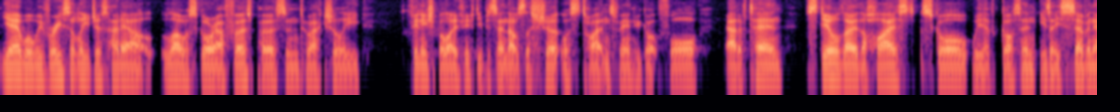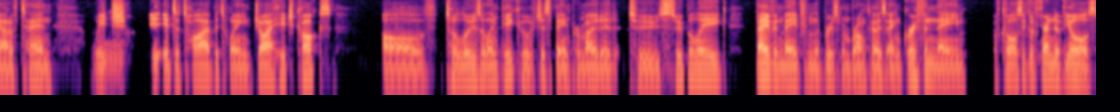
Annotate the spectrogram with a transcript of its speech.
Yeah, well, we've recently just had our lowest score, our first person to actually finish below 50%. That was the shirtless Titans fan who got four out of 10. Still, though, the highest score we have gotten is a seven out of 10, which Ooh it's a tie between Jai Hitchcocks of Toulouse Olympique, who have just been promoted to Super League, David Mead from the Brisbane Broncos, and Griffin Neame, of course, a good friend of yours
